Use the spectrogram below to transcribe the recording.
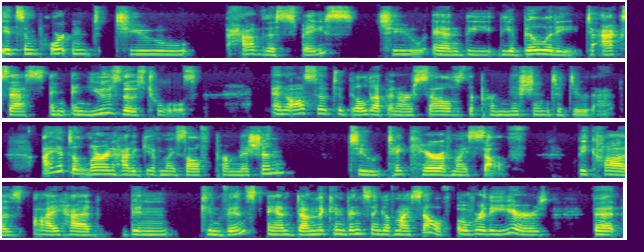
It's important to have the space to and the the ability to access and and use those tools and also to build up in ourselves the permission to do that. I had to learn how to give myself permission to take care of myself because I had been convinced and done the convincing of myself over the years that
